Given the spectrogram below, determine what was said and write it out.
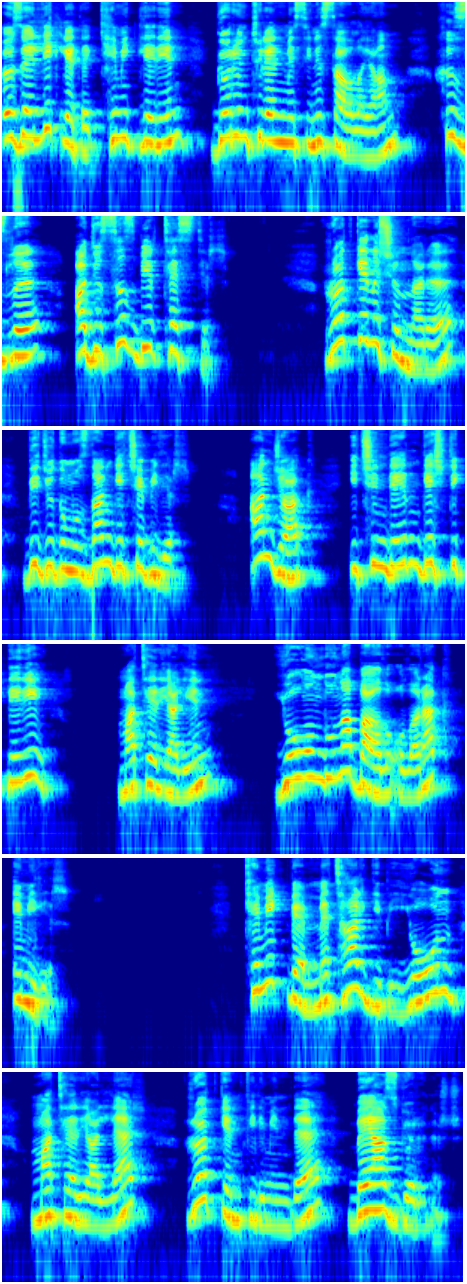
özellikle de kemiklerin görüntülenmesini sağlayan hızlı, acısız bir testtir. Röntgen ışınları vücudumuzdan geçebilir. Ancak içinden geçtikleri materyalin yoğunluğuna bağlı olarak emilir. Kemik ve metal gibi yoğun materyaller röntgen filminde beyaz görünür.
